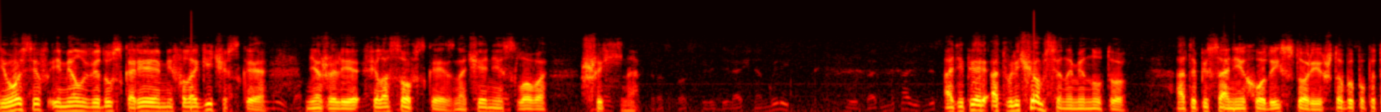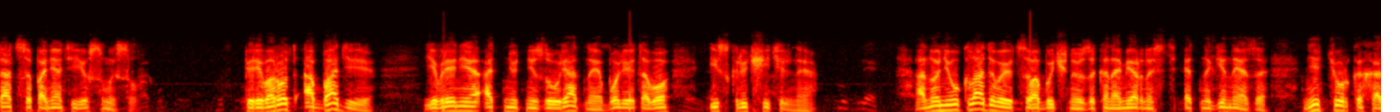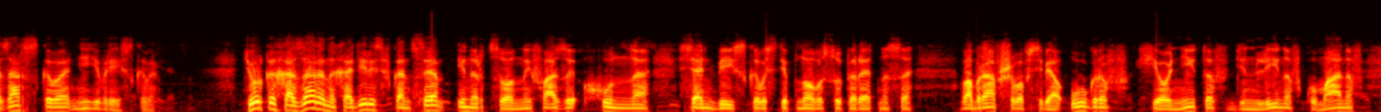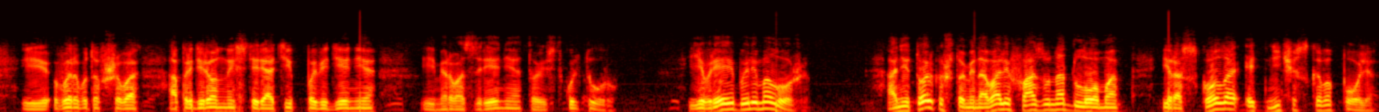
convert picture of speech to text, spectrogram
Иосиф имел в виду скорее мифологическое, нежели философское значение слова «шихна». А теперь отвлечемся на минуту от описания хода истории, чтобы попытаться понять ее смысл. Переворот Абадии — явление отнюдь не заурядное, более того, исключительное. Оно не укладывается в обычную закономерность этногенеза ни тюрко-хазарского, ни еврейского. Тюрко-хазары находились в конце инерционной фазы хунна-сяньбийского степного суперэтноса, вобравшего в себя угров, хионитов, динлинов, куманов и выработавшего определенный стереотип поведения и мировоззрения, то есть культуру. Евреи были моложе. Они только что миновали фазу надлома и раскола этнического поля.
